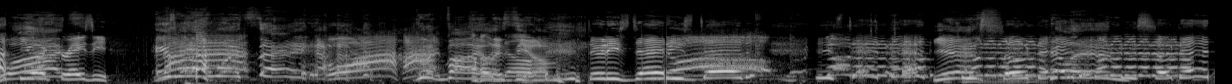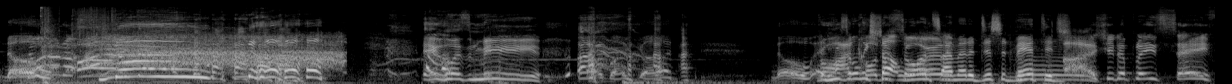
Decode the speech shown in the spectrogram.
You are crazy. Is what I would say. Goodbye, Oh, Elysium. no. Dude, he's dead. He's dead. He's dead, man. Yes. He's so dead. Kill him. He's so dead. No. No. No. No! It was me. Oh my god. No, and Bro, he's I only shot so once. early. I'm at a disadvantage. I should have played safe.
